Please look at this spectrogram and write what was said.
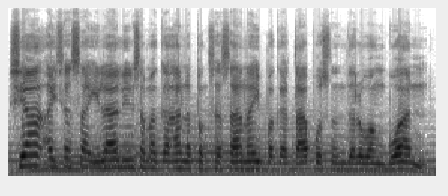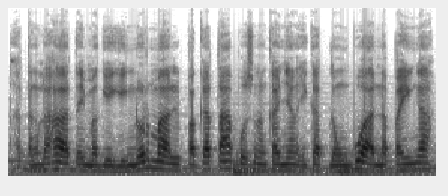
Siya ay sasailalim sa magaan na pagsasanay pagkatapos ng dalawang buwan at ang lahat ay magiging normal pagkatapos ng kanyang ikatlong buwan na pahinga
